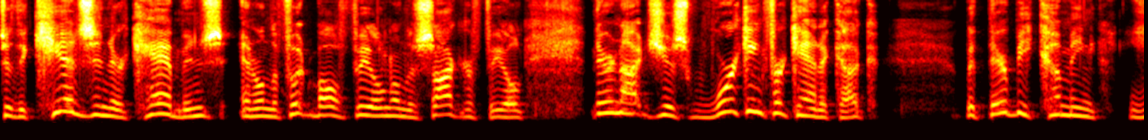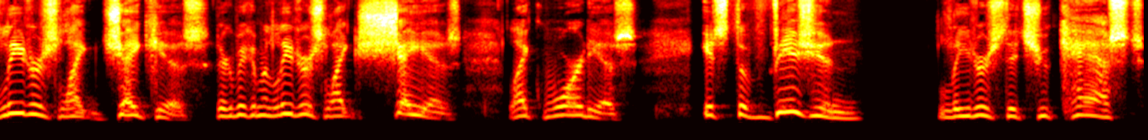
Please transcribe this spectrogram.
to the kids in their cabins and on the football field and on the soccer field. They're not just working for Kanakuk, but they're becoming leaders like Jake is. They're becoming leaders like Shay is, like Ward is. It's the vision leaders that you cast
